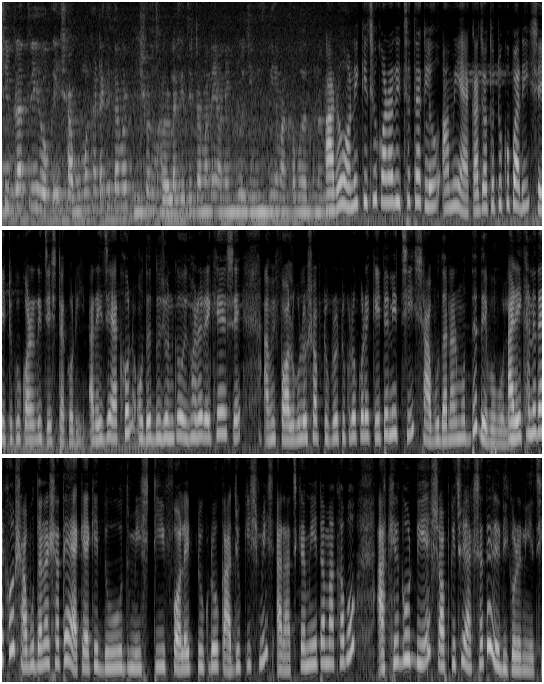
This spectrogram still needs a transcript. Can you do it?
শিবরাত্রি হোক, এই সাবু মাখাটা খেতে আমার ভীষণ ভালো লাগে, যেটা মানে অনেকগুলো জিনিস দিয়ে মাখাবো এখন আরও অনেক কিছু করার ইচ্ছে থাকলেও আমি একা যতটুকু পারি সেইটুকু করারই চেষ্টা করি। আর এই যে এখন ওদের দুজনকে ওই ঘরে রেখে এসে আমি ফলগুলো সব টুকরো টুকরো করে কেটে নিচ্ছি, সাবুদানার মধ্যে দেবো বলে। আর এখানে দেখো সাবুদানার সাথে একে একে দুধ, মিষ্টি, ফলের টুকরো, কাজু কিশমিশ, আর আজকে আমি এটা মাখাবো আখের গুড় দিয়ে সব কিছু একসাথে রেডি করে নিয়েছি,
